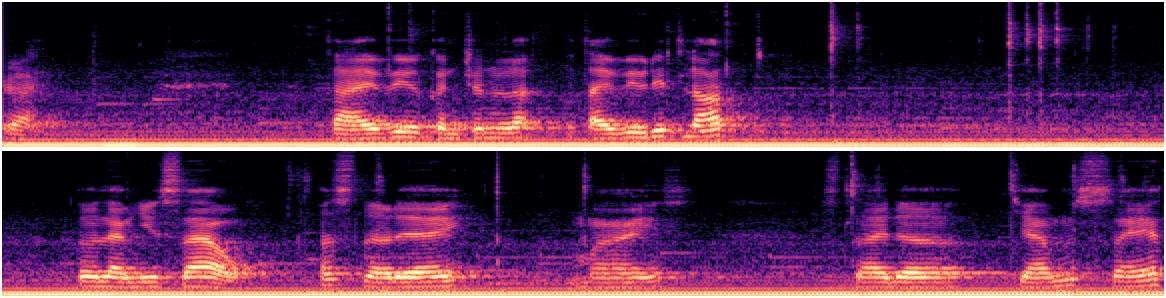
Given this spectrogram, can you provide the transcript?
Rồi. Tại view controller tại view dislot tôi làm như sau. Sld my slider chấm set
